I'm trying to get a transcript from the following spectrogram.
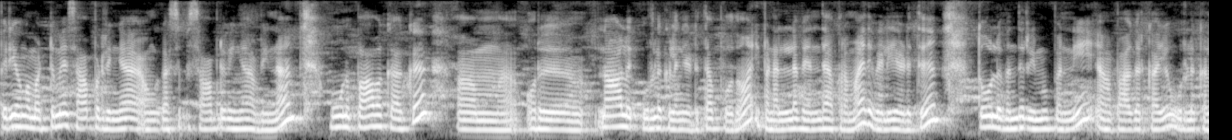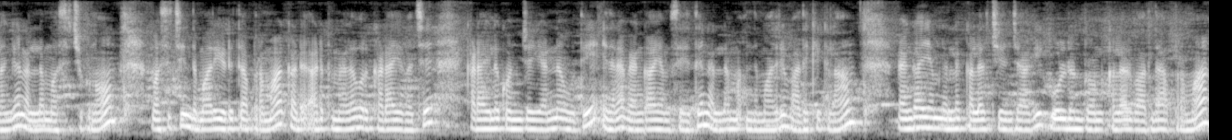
பெரியவங்க மட்டுமே சாப்பிட்றீங்க அவங்க கசப்பு சாப்பிடுவீங்க அப்படின்னா மூணு பாவக்காய்க்கு ஒரு நாலு உருளைக்கிழங்கு எடுத்தால் போதும். இப்போ நல்லா வெந்த அப்புறமா இதை வெளியே எடுத்து தோலை வந்து ரிமூவ் பண்ணி பாகற்காயும் உருளைக்கிழங்கையும் நல்லா மசிச்சுக்கணும். மசித்து இந்த மாதிரி எடுத்த அப்புறமா கடு அடுப்பு மேலே ஒரு கடாயை வச்சு கடாயில் கொஞ்சம் எண்ணெய் ஊற்றி இதெல்லாம் வெங்காயம் சேர்த்து நல்லா ம- இந்த மாதிரி வதக்கிக்கலாம். வெங்காயம் நல்லா கலர் சேஞ்ச் ஆகி கோல்டன் ப்ரௌன் கலர் வந்த அப்புறமா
